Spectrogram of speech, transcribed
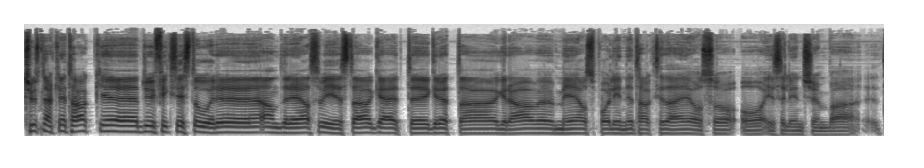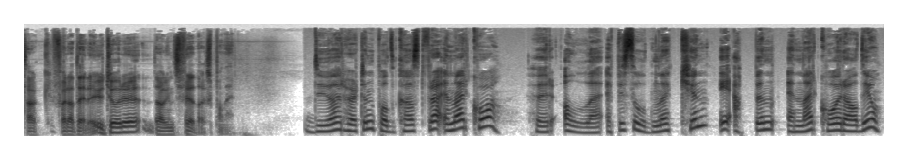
Tusen hjertelig takk. Eh, Du fikk siste ordet, Andreas Viestad, Gaute Grøtta Grav, med oss på linje. Takk til deg også, og Iselin Shumba, takk for at dere utgjorde dagens fredagspanel. Du har hørt en podkast fra NRK. Hør alle episodene kun i appen NRK Radio.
